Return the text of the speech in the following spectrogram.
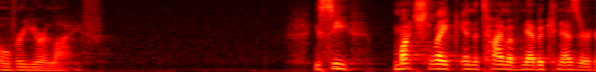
over your life? You see, much like in the time of Nebuchadnezzar,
